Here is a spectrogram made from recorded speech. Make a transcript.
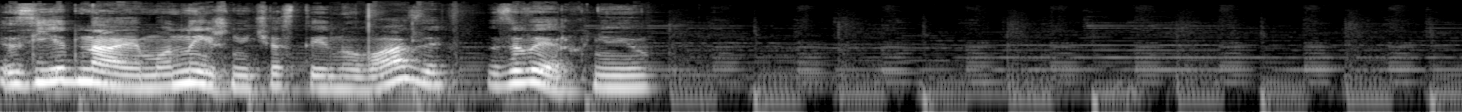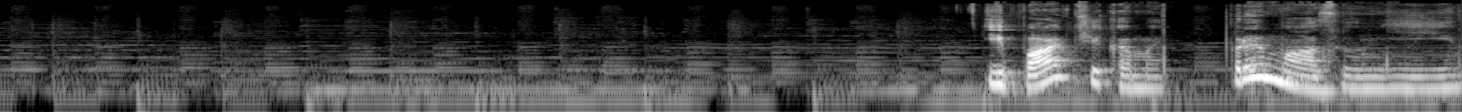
З'єднаємо нижню частину вази з верхньою. І пальчиками примазуємо її.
